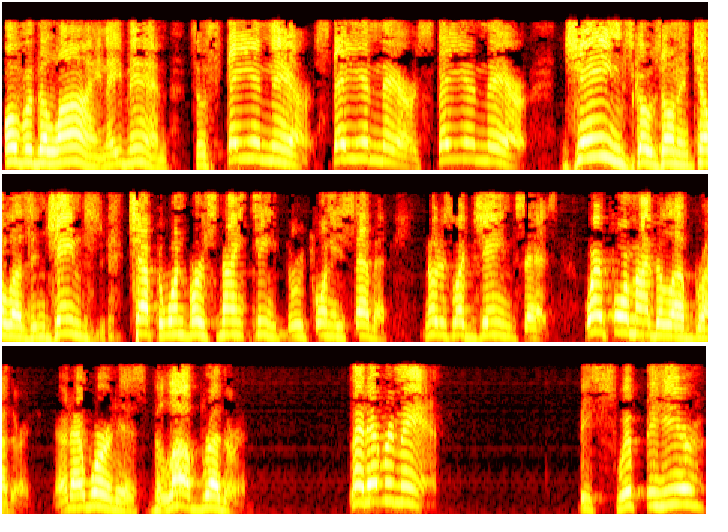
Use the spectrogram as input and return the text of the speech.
over the line. Amen. So stay in there. Stay in there. Stay in there. James goes on and tell us in James chapter 1 verse 19 through 27. Notice what James says. Wherefore, my beloved brethren, there that word is, beloved brethren, let every man be swift to hear,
